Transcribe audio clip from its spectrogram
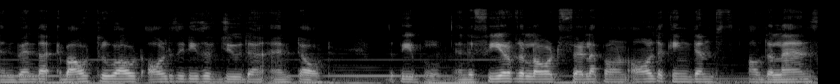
and went about throughout all the cities of Judah, and taught the people. And the fear of the Lord fell upon all the kingdoms of the lands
